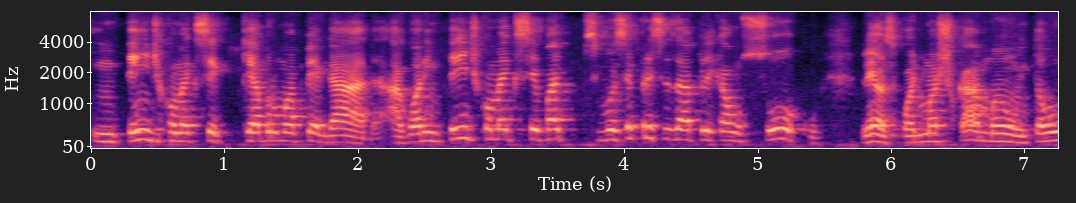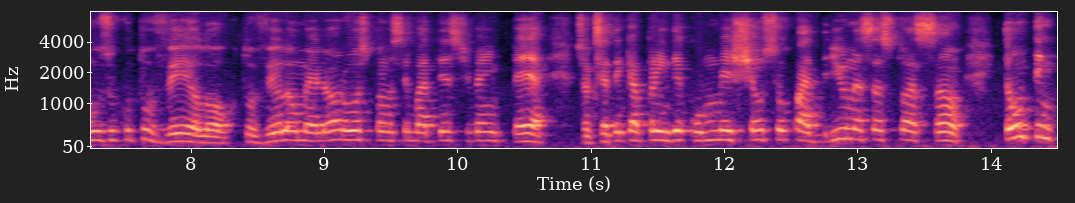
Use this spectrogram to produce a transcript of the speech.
entende como é que você quebra uma pegada. Agora entende como é que você vai. Se você precisar aplicar um soco, lembra, você pode machucar a mão, então usa o cotovelo. Ó. O cotovelo é o melhor osso para você bater se estiver em pé. Só que você tem que aprender como mexer o seu quadril nessa situação. Então tem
